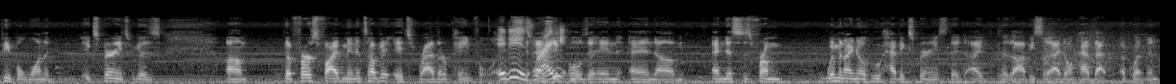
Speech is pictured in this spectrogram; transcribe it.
people want to experience because um, the first five minutes of it, it's rather painful. It It's- is, as right? it pulls it in, and um, and this is from women I know who have experienced it. I because obviously I don't have that equipment.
